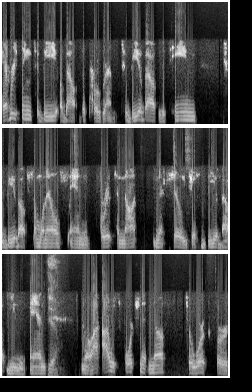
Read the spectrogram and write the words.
everything to be about the program, to be about the team, to be about someone else, and for it to not necessarily just be about you. And, yeah. you know, I, I was fortunate enough to work for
